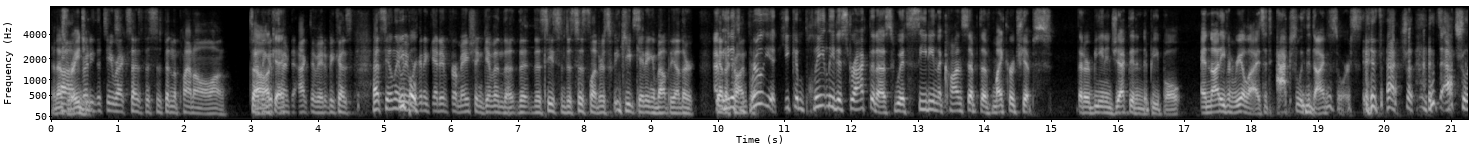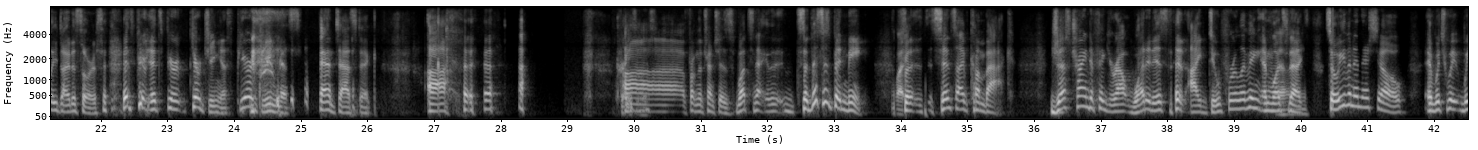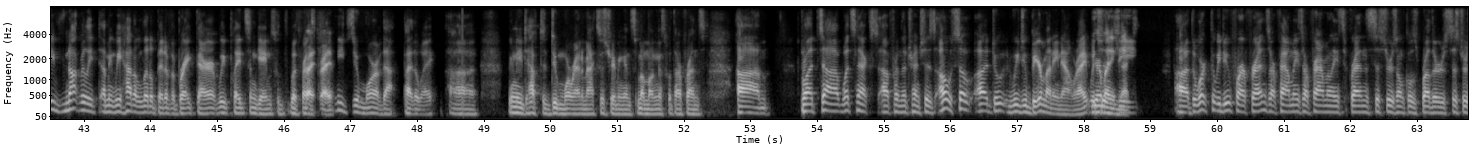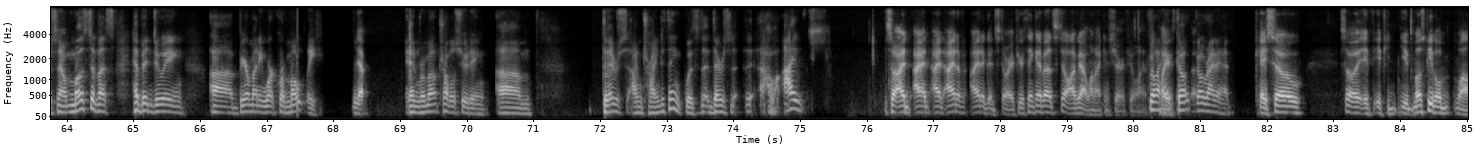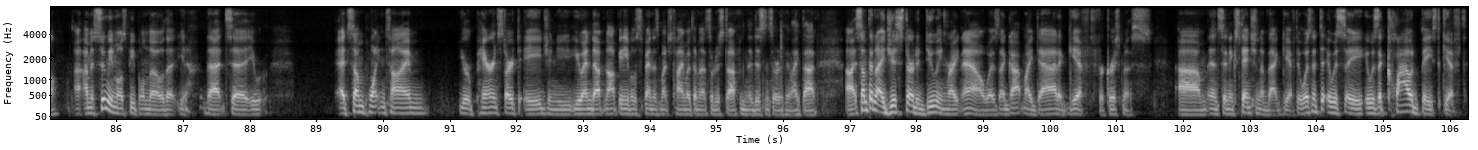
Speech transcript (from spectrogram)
And that's uh, raging. Freddy the T Rex says this has been the plan all along. So Oh, I think okay. it's time to activate it because that's the only way we're going to get information given the, the, the cease and desist letters we keep getting about the other, the I mean, other it's brilliant. He completely distracted us with seeding the concept of microchips that are being injected into people and not even realize it's actually the dinosaurs. It's actually it's actually dinosaurs. It's pure it's pure pure genius. Pure genius. Fantastic. Uh, uh, from the trenches. What's next? So this has been me for, since I've come back, just trying to figure out what it is that I do for a living and what's Yeah. next. So even in this show, in which we we've not really, I mean, we had a little bit of a break there. We played some games with with friends. Right, right. We need to do more of that, by the way. Uh, we need to have to do more random access streaming and some Among Us with our friends. Um, but uh, what's next uh, from the trenches? Oh, so uh, do we do beer money now, right? Which Beer is money's the, next. uh, the work that we do for our friends, our families, our families, friends, sisters, uncles, brothers, sisters. Now, most of us have been doing uh, beer money work remotely Yep. and remote troubleshooting. Um, there's, I'm trying to think, was th- there's, oh, I, So I I I I had a I had a good story. If you're thinking about it still, I've got one I can share if you want. go ahead, go, thinking about it. go right ahead. Okay, so so if if you, you most people well, I'm assuming most people know that you know that uh, you at some point in time your parents start to age and you, you end up not being able to spend as much time with them that sort of stuff and the distance or anything like that uh, something i just started doing right now was i got my dad a gift for christmas um, and it's an extension of that gift it wasn't it was a it was a cloud based gift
